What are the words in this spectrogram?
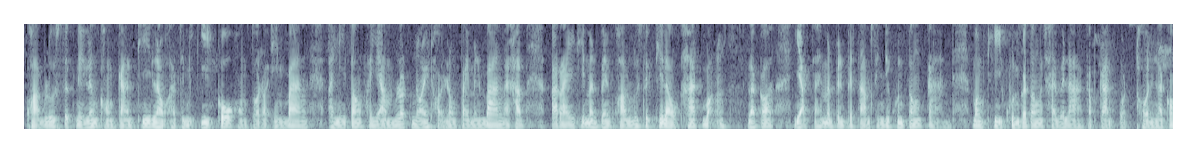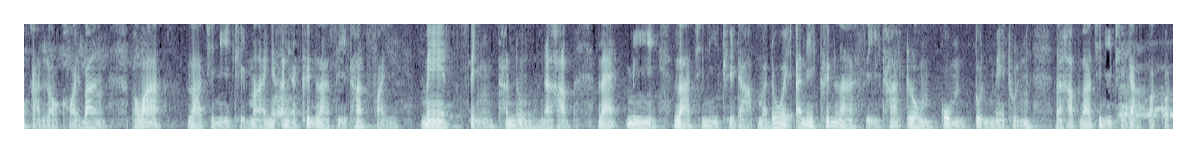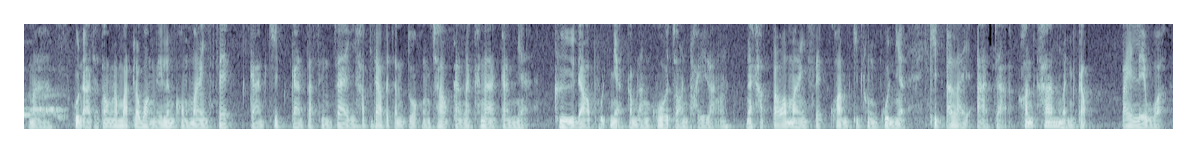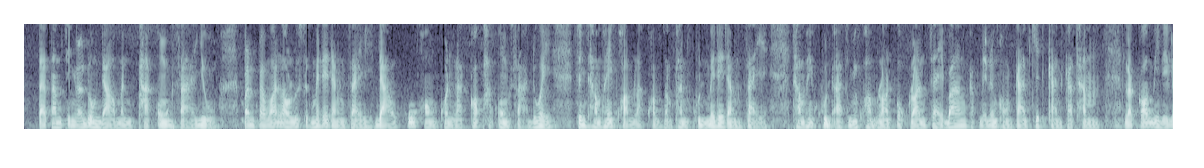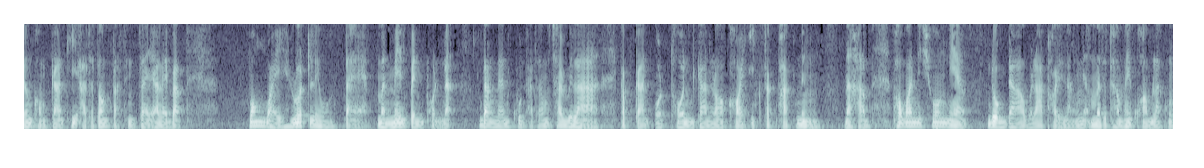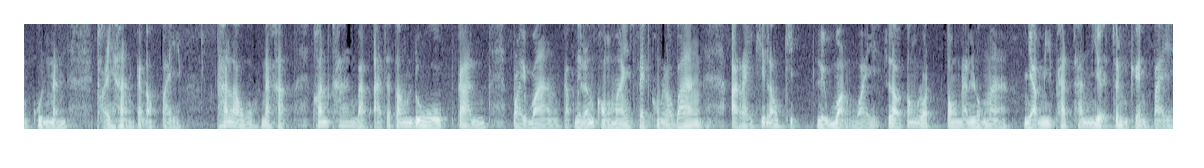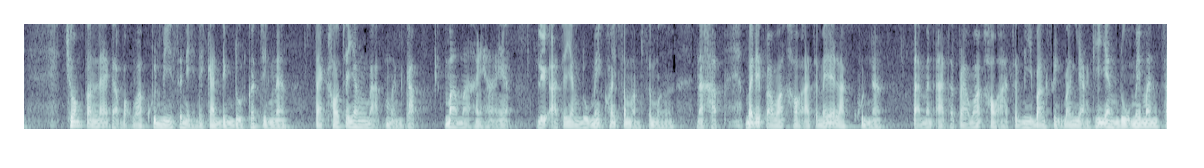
ความรู้สึกในเรื่องของการที่เราอาจจะมีอีโก้ของตัวเราเองบ้าง อันนี้ต้องพยายามลดน้อยถอยลงไปมันบ้างนะครับ อะไรที่มันเป็นความรู้สึกที่เราคาดหวัง แล้วก็อยากจะให้มันเป็นไปตามสิ่งที่คุณต้องการ บางทีคุณก็ต้องใช้เวลากับการอดทน แล้วก็การรอคอยบ้าง เพราะว่าราชินีถือไม้เนี่ยอันนี้ขึ้นราศีธาตุไฟ เมษสิงห์ธนูนะครับ และมีราชินีถือดาบมาด้วย อันนี้ขึ้นราศีธาตุลมกุมตุลเมถุนนะครับ ราชินีถือดาบปรากฏมา คุณอาจจะต้องระมัดระวังในเรื่องของ mindset การคิดการตัดสินใจครับ ดาวประจำตัวของชาวกันลัคนากันเนี่ยคือดาวพุธเนี่ยกำลังโคจรถอยหลังนะครับแปลว่า mindset ความคิดของคุณเนี่ยคิดอะไรอาจจะค่อนข้างเหมือนกับไปเร็วอะ แต่ตามจริงแล้วดวงดาวมันพักองศาอยู่มันแปลว่าเรารู้สึกไม่ได้ดังใจ ดาวคู่ของคนรักก็พักองศาด้วย จึงทำให้ความรักความสัมพันธ์คุณไม่ได้ดังใจทำให้คุณอาจจะมีความร้อนอกร้อนใจบ้างกับในเรื่องของการคิดการกระทำแล้วก็มีในเรื่องของการที่อาจจะต้องตัดสินใจอะไรแบบว่องไวรวดเร็ว แต่มันไม่เป็นผลน่ะดังนั้นคุณอาจจะต้องใช้เวลากับการอดทน การรอคอยอีกสักพักหนึ่งนะครับ เพราะว่าในช่วงเนี้ย ดวงดาวเวลาถอยหลังเนี่ยมันจะทำให้ความรักของคุณนั้นถอยห่างกันออกไป ถ้าเรานะครับค่อนข้างแบบอาจจะต้องดูการปล่อยวางกับในเรื่องของ mindset ของเราบ้าง อะไรที่เราคิดหรือหวังไว้ เราต้องลดตรงนั้นลงมา อย่ามีแพชชั่นเยอะจนเกินไป ช่วงตอนแรกอะบอกว่าคุณมีเสน่ห์ในการดึงดูดก็จริงนะ แต่เขาจะยังแบบเหมือนกับมามาหายหายอะหรืออาจจะยังดูไม่ค่อยสม่ำเสมอนะครับ ไม่ได้แปลว่าเขาอาจจะไม่ได้รักคุณนะ แต่มันอาจจะแปลว่าเขาอาจจะมีบางสิ่งบางอย่างที่ยังดูไม่มั่นใจ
